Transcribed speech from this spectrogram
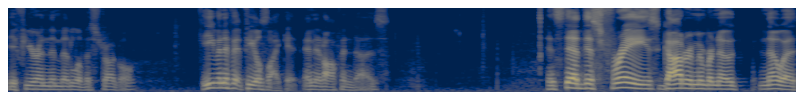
if you're in the middle of a struggle, even if it feels like it, and it often does. Instead, this phrase, God remember Noah,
